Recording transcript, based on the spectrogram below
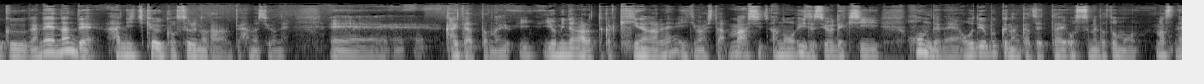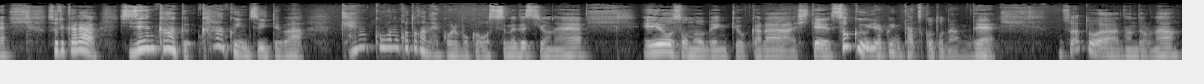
国がねなんで反日教育をするのかなんて話をねえー、書いてあったのを読みながらとか聞きながらね行きました。まああのいいですよ。歴史本でねオーディオブックなんか絶対おすすめだと思いますね。それから自然科学。科学については健康のことがねこれ僕おすすめですよね。栄養素の勉強からして即役に立つことなんであとは何だろうな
